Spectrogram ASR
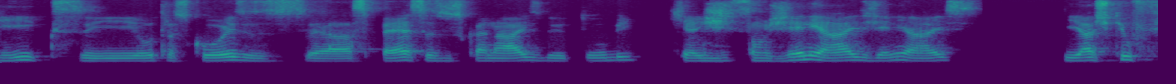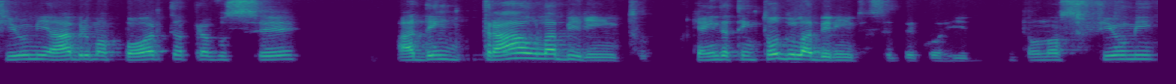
Pix e outras coisas, é, as peças, os canais do YouTube, que é, são geniais, geniais. E acho que o filme abre uma porta para você adentrar o labirinto, porque ainda tem todo o labirinto a ser percorrido. Então, nosso filme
